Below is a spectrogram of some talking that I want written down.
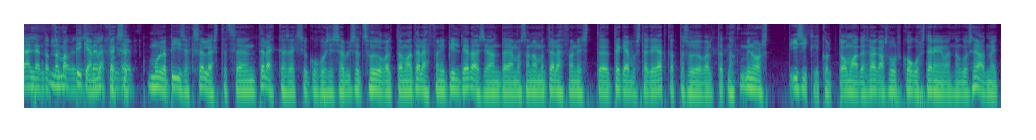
jäljendab no seda, ma pigem ütleks, et mulle piisaks sellest, et see on telekas, eks ju, kuhu siis saab lihtsalt sujuvalt oma telefoni pildi edasi anda ja ma saan oma telefonist tegevustega jätkata sujuvalt, et noh, minu arust isiklikult omades väga suurt kogust erinevaid nagu seadmeid,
